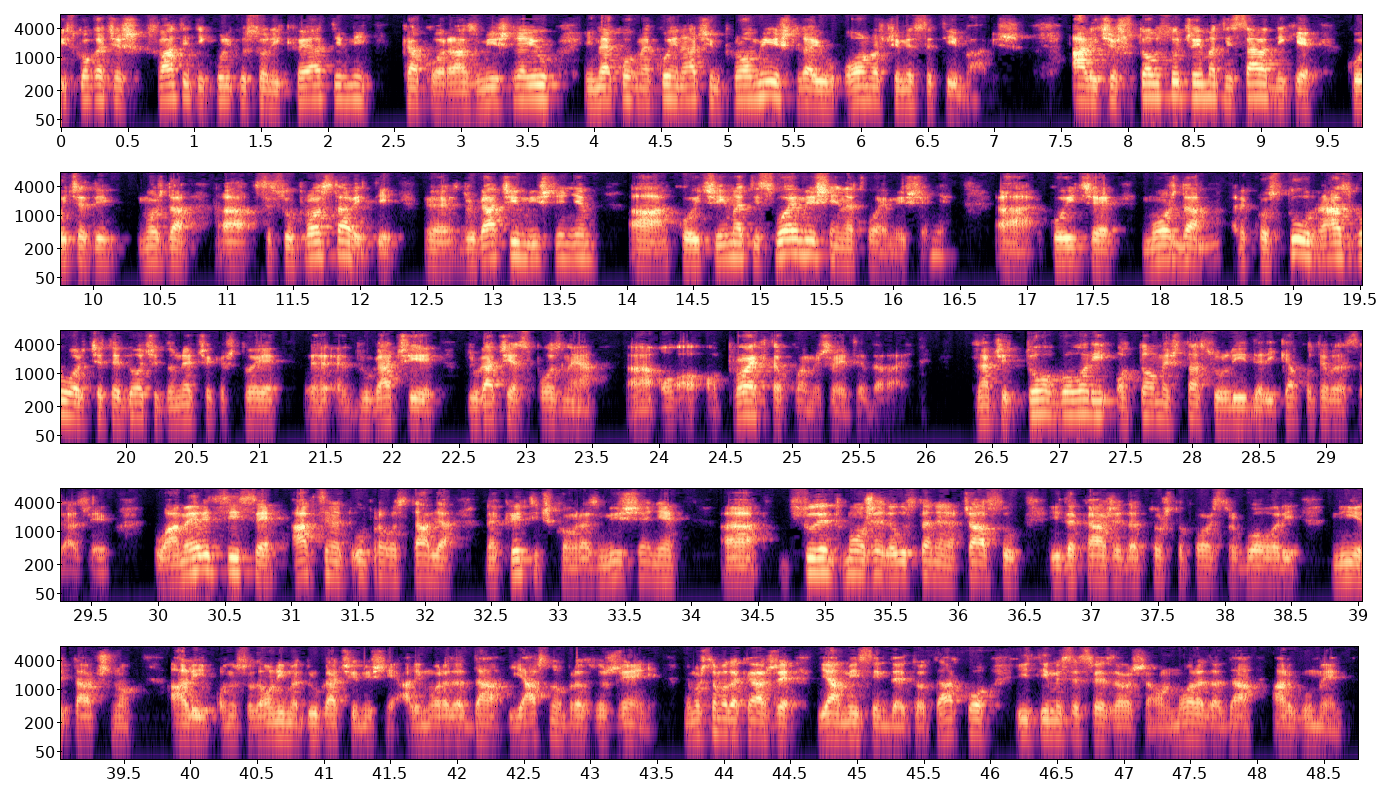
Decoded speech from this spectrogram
iz koga ćeš shvatiti koliko su oni kreativni, kako razmišljaju i na, na koji način promišljaju ono čime se ti baviš. Ali ćeš u tom slučaju imati saradnike koji će ti možda a, se suprostaviti e, drugačijim mišljenjem, a, koji će imati svoje mišljenje na tvoje mišljenje, a, koji će možda mhm. kroz tu razgovor ćete doći do nečega što je e, drugačije, drugačija spoznaja a, o, o projekta o kojem želite da radite. Znači, to govori o tome šta su lideri, kako treba da se razvijaju. U Americi se akcent upravo stavlja na kritičkom razmišljanje, student može da ustane na času i da kaže da to što profesor govori nije tačno, ali, odnosno da on ima drugačije mišljenje, ali mora da da jasno obrazloženje. Ne može samo da kaže ja mislim da je to tako i time se sve završa. On mora da da argument.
